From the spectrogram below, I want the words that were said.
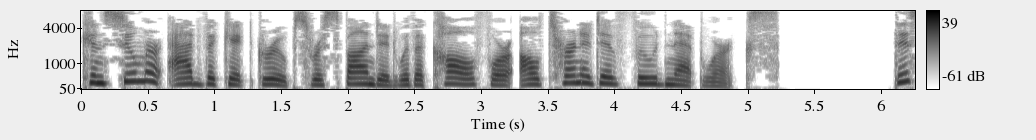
Consumer advocate groups responded with a call for alternative food networks. This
